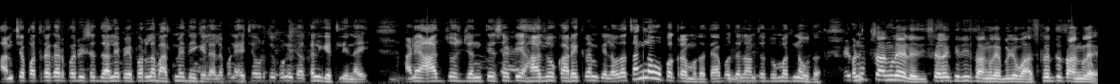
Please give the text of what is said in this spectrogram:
आमच्या पत्रकार परिषद झाले पेपरला बातम्या देखील आल्या पण ह्याच्यावरती कोणी दखल घेतली नाही. आणि आज जो जनतेसाठी हा जो कार्यक्रम केला होता चांगला उपक्रम होता. त्याबद्दल आमचं दुमत नव्हतं. पण- खूप चांगलं आहे दिसायला किती चांगलं आहे. म्हणजे वाचलं तर चांगलं आहे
